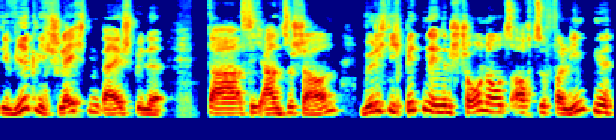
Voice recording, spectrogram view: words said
die wirklich schlechten Beispiele da sich anzuschauen, würde ich dich bitten, in den Show Notes auch zu verlinken,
